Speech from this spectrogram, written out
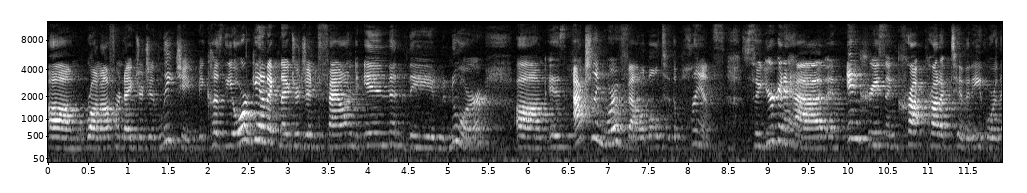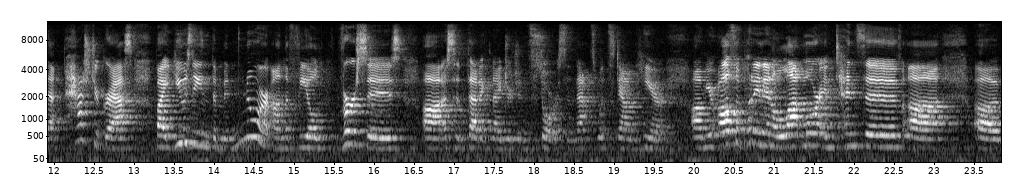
um, runoff or nitrogen leaching because the organic nitrogen found in the manure um, is actually more available to the plants. So you're going to have an increase in crop productivity or that pasture grass by using the manure on the field versus uh, a synthetic nitrogen source, and that's what's down here. Um, you're also putting in a lot more intensive uh, uh,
